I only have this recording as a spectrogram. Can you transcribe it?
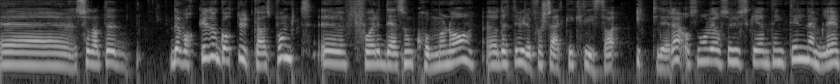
Eh, sånn at det, det var ikke noe godt utgangspunkt eh, for det som kommer nå. og Dette ville forsterke krisa ytterligere. Og så må vi også huske en ting til, nemlig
